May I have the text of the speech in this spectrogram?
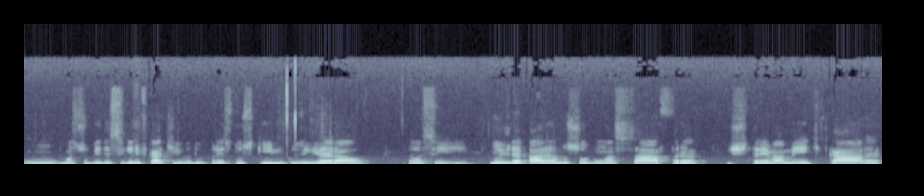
um, uma subida significativa do preço dos químicos em geral, então, assim, nos deparamos sob uma safra extremamente cara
